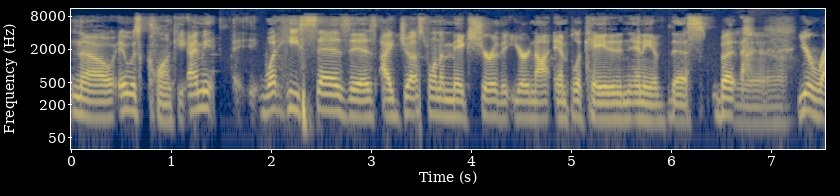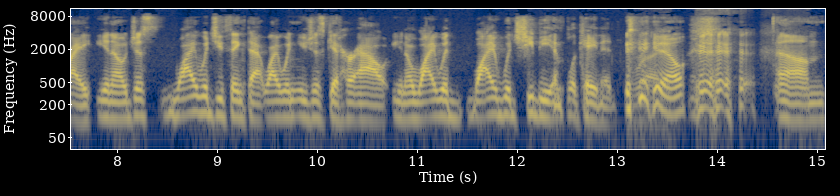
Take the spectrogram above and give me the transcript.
No, it was clunky. I mean, what he says is, "I just want to make sure that you're not implicated in any of this." But Yeah. you're right. You know, just why would you think that? Why wouldn't you just get her out? You know, why would why would she be implicated? Right. you know, um,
